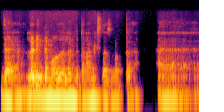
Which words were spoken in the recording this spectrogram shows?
the learning the model and the dynamics does not uh, uh,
